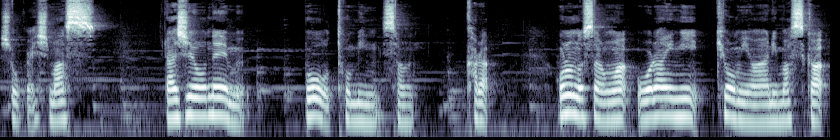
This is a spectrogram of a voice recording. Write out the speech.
紹介します。ラジオネーム、某都民さんから。オロノさんはお笑いに興味はありますか？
